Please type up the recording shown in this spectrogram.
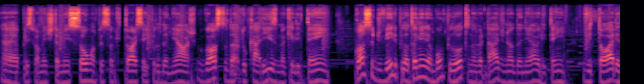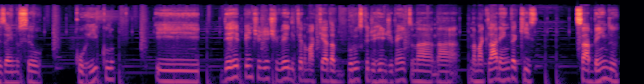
É, principalmente também sou uma pessoa que torce aí pelo Daniel. Acho, gosto da, do carisma que ele tem. Gosto de ver ele pilotando. Ele é um bom piloto, na verdade, né? O Daniel ele tem vitórias aí no seu currículo. E de repente a gente vê ele tendo uma queda brusca de rendimento na, na, na McLaren, ainda que sabendo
